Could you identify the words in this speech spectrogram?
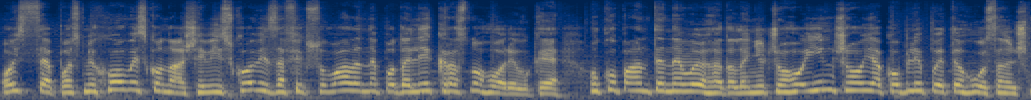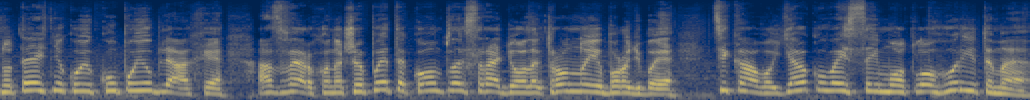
Ось це посміховисько наші військові зафіксували неподалік Красногорівки. Окупанти не вигадали нічого іншого, як обліпити гусеничну техніку і купою бляхи, а зверху начепити комплекс радіоелектронної боротьби. Цікаво, як увесь цей мотло горітиме.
